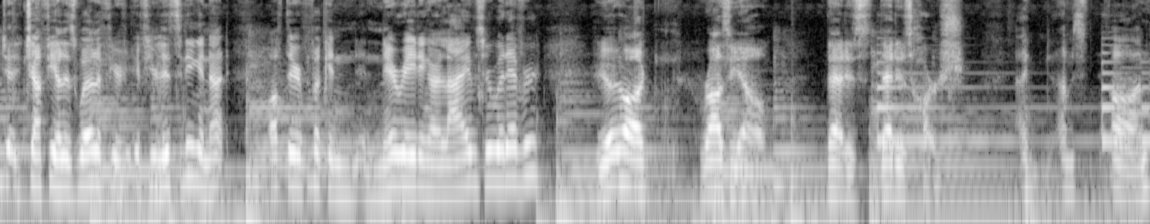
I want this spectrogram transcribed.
J- Jaffiel as well, if you're if you're listening and not off there fucking narrating our lives or whatever. Yeah, uh, Raziel, that is that is harsh. I, I'm oh I'm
